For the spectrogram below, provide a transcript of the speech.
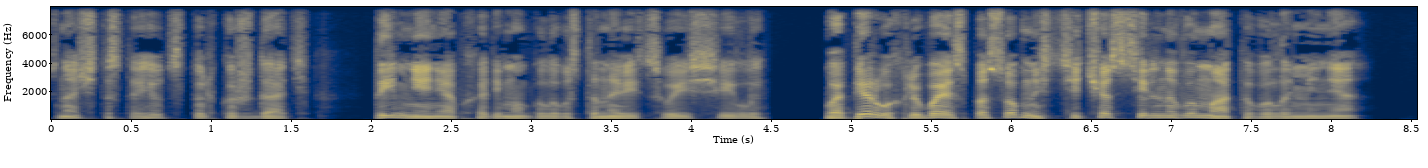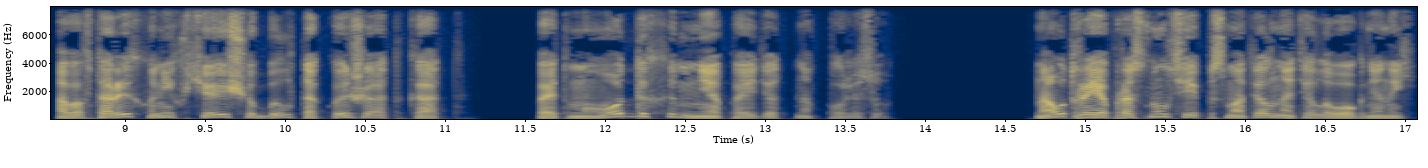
значит, остается только ждать. Да и мне необходимо было восстановить свои силы. Во-первых, любая способность сейчас сильно выматывала меня, а во-вторых, у них все еще был такой же откат, поэтому отдых и мне пойдет на пользу. На утро я проснулся и посмотрел на тело огненной.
